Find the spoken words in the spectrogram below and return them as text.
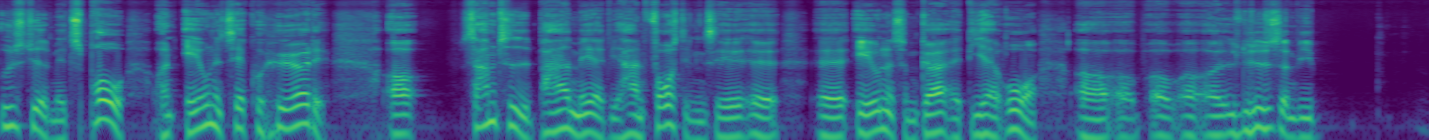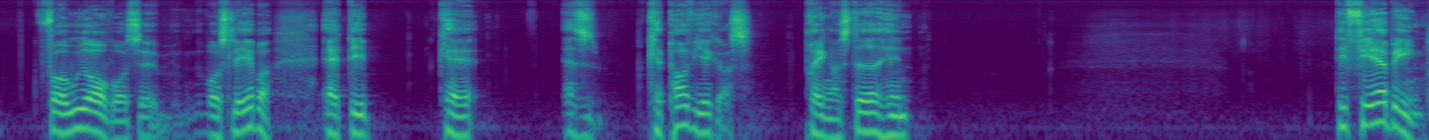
udstyret med et sprog og en evne til at kunne høre det. Og samtidig peget med, at vi har en forestillingsevne, øh, øh, som gør, at de her ord og, og, og, og, og lyde, som vi får ud over vores, vores læber, at det kan, altså, kan påvirke os, bringe os steder hen. Det fjerde ben,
